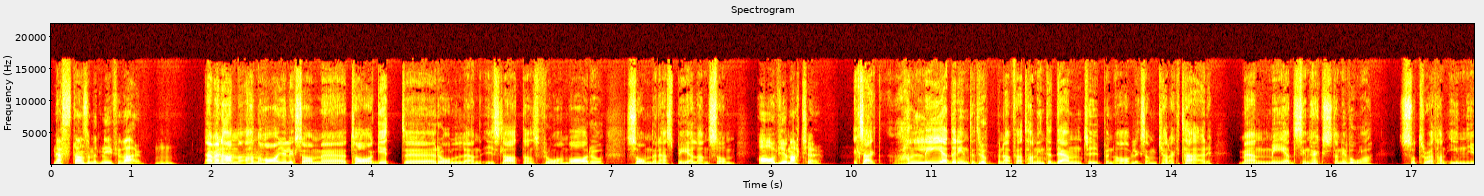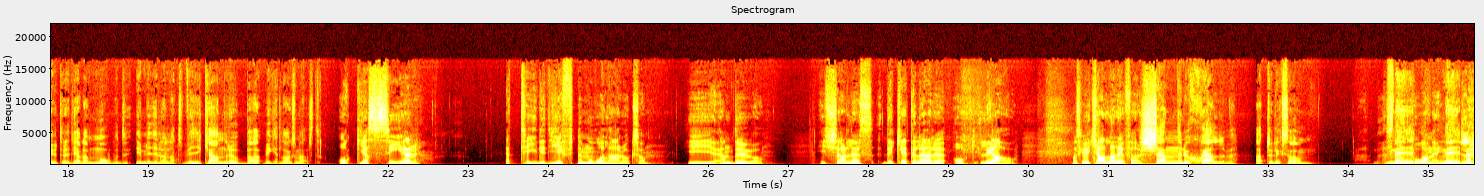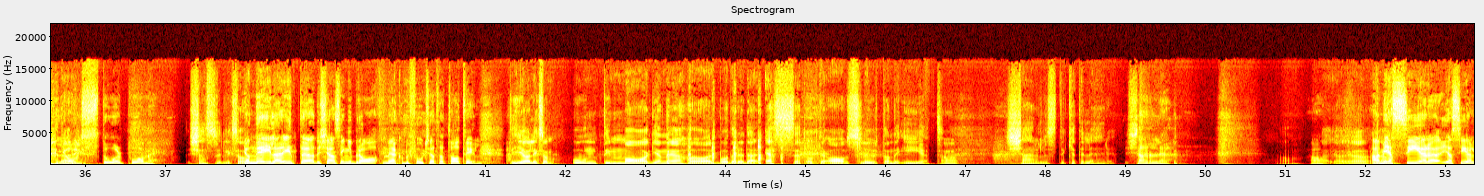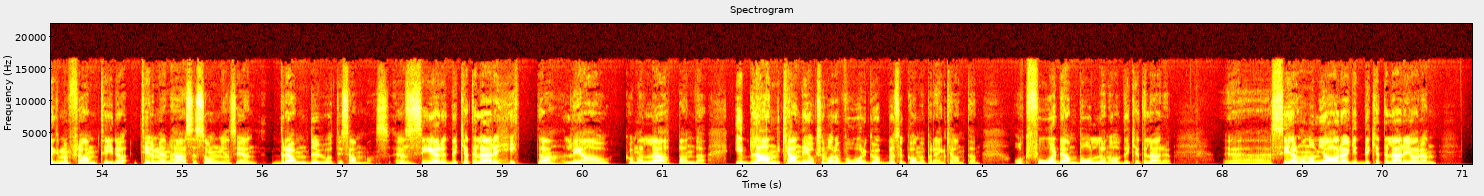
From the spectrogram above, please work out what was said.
Nästan som ett nyförvärv. Mm. Ja, men han, han har ju liksom eh, tagit eh, rollen i Zlatans frånvaro som den här spelaren som Avgör matcher. Exakt, han leder inte trupperna för att han är inte den typen av liksom, karaktär. Men med sin högsta nivå så tror jag att han ingjuter ett jävla mod i Milan att vi kan rubba vilket lag som helst. Och jag ser ett tidigt giftermål här också i en duo. I Charles de Ketelare och Leao. Vad ska vi kalla det för? Känner du själv att du liksom Stå på mig. nailar det där? Jag står på mig. Det, känns liksom, Jag nailar inte, det känns inget bra, men jag kommer fortsätta ta till. det gör liksom ont i magen när jag hör både det där s och det avslutande e Ja. Charles de Ketelare. Charles. Ja. Ja. Ja, ja, Ja, men jag ser, jag ser liksom en framtida, till och med den här säsongen, ser jag en drömduo tillsammans. Jag Mm. ser De Ketelare hitta Leao, komma löpande. Ibland kan det också vara vår gubbe som kommer på den kanten och får den bollen av De Ketelare. Eh, ser honom göra, De Ketelare göra en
